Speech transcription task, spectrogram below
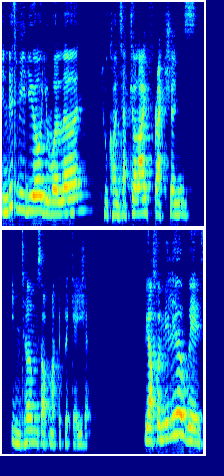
In this video, you will learn to conceptualize fractions in terms of multiplication. We are familiar with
